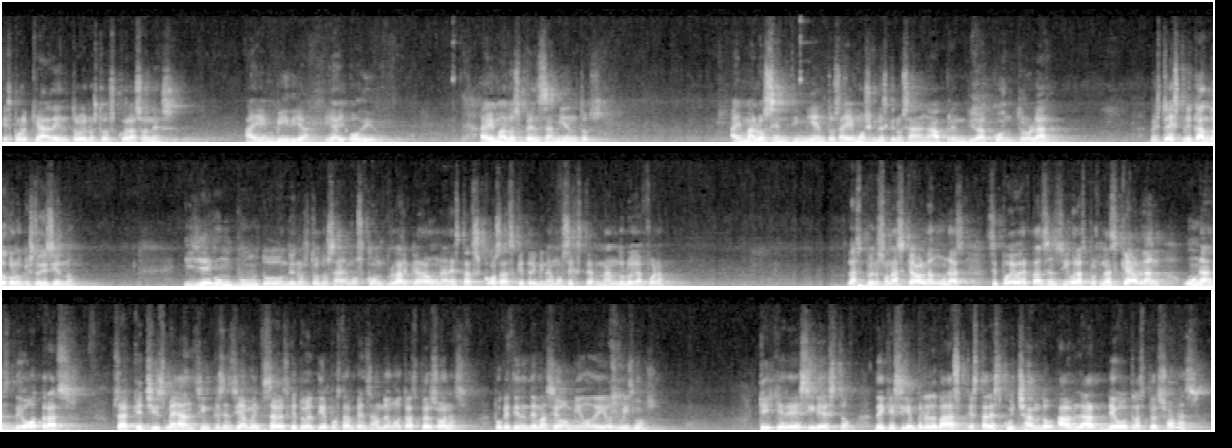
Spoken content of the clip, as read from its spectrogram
es porque adentro de nuestros corazones hay envidia y hay odio. Hay malos pensamientos, hay malos sentimientos, hay emociones que no se han aprendido a controlar. ¿Me estoy explicando con lo que estoy diciendo? Y llega un punto donde nosotros no sabemos controlar cada una de estas cosas que terminamos externándolo allá afuera. Las personas que hablan unas, se puede ver tan sencillo, las personas que hablan unas de otras, o sea, que chismean, simple y sencillamente sabes que todo el tiempo están pensando en otras personas porque tienen demasiado miedo de ellos mismos. ¿Qué quiere decir esto? De que siempre les vas a estar escuchando hablar de otras personas.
